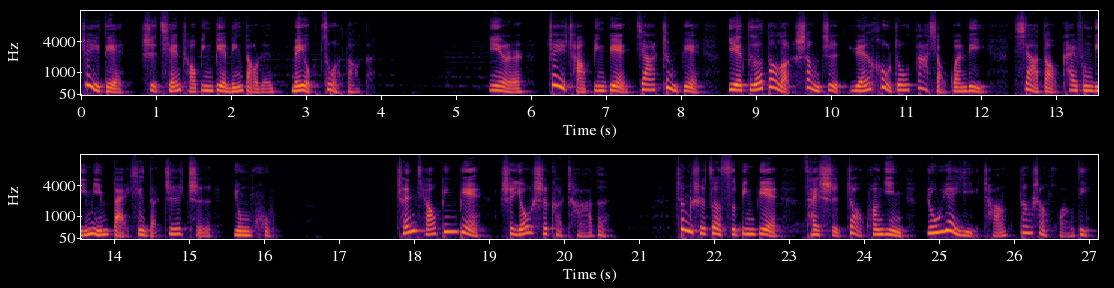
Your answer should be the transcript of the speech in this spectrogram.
这一点是前朝兵变领导人没有做到的，因而这场兵变加政变也得到了上至元后周大小官吏。下到开封黎民百姓的支持拥护，陈桥兵变是有史可查的。正是这次兵变，才使赵匡胤如愿以偿当上皇帝。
